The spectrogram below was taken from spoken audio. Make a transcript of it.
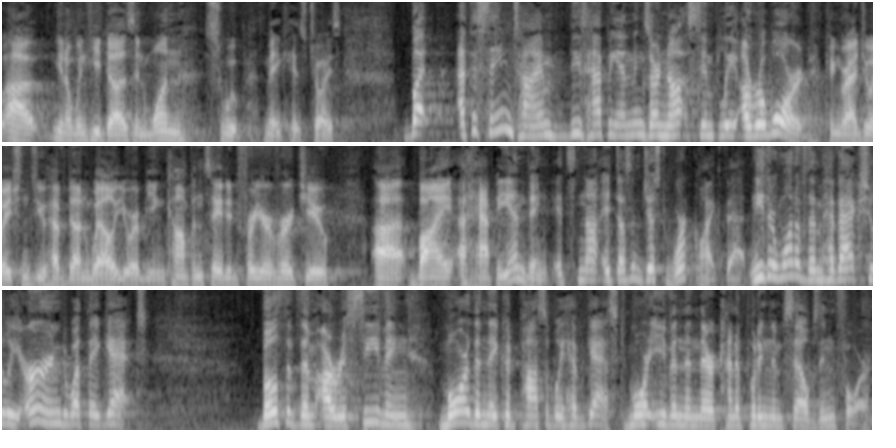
uh, you know, when he does in one swoop make his choice. But at the same time, these happy endings are not simply a reward. Congratulations, you have done well. You are being compensated for your virtue uh, by a happy ending. It's not, it doesn't just work like that. Neither one of them have actually earned what they get. Both of them are receiving more than they could possibly have guessed, more even than they're kind of putting themselves in for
